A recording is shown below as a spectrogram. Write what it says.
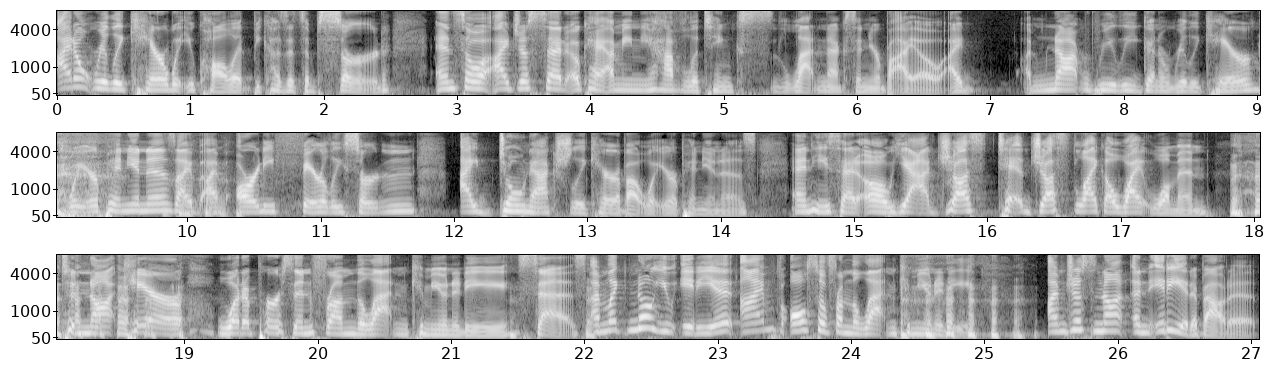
I don't really care what you call it because it's absurd. And so I just said, okay, I mean, you have Latinx, Latinx in your bio. I I'm not really gonna really care what your opinion is. I, I'm already fairly certain I don't actually care about what your opinion is. And he said, "Oh yeah, just t- just like a white woman to not care what a person from the Latin community says." I'm like, "No, you idiot! I'm also from the Latin community. I'm just not an idiot about it."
